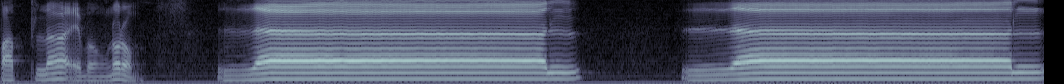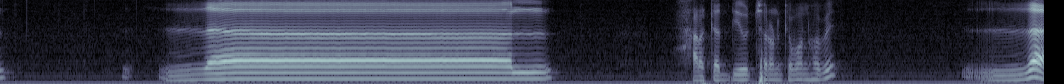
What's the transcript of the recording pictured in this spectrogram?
পাতলা এবং নরম। জাল হারকাত দিয়ে উচ্চারণ কেমন হবে? জা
